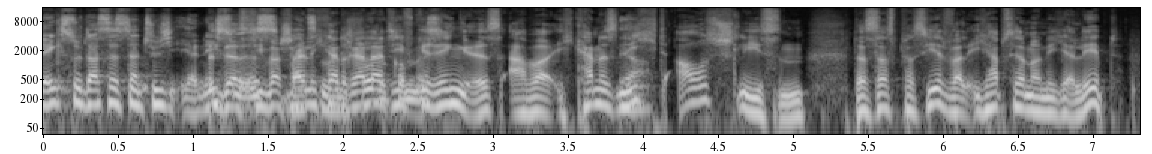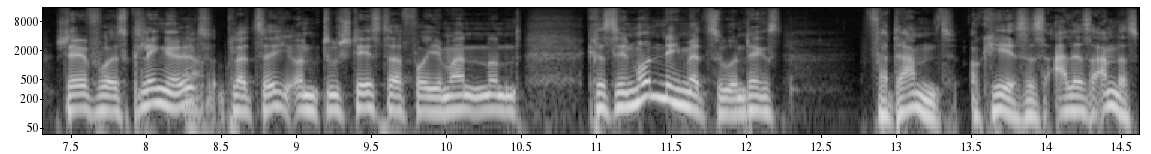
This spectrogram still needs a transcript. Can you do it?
Denkst du, dass es natürlich eher nicht dass so ist, die Wahrscheinlichkeit relativ gering ist, aber ich kann es ja. nicht ausschließen, dass das passiert, weil ich habe es ja noch nicht erlebt. Stell dir vor, es klingelt ja. plötzlich und du stehst da vor jemanden und kriegst den Mund nicht mehr zu und denkst verdammt, okay, es ist alles anders.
